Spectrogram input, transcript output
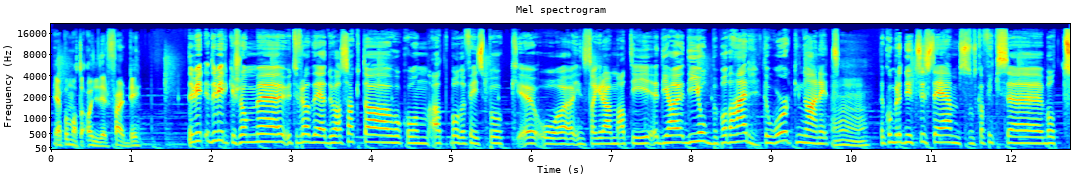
er på en måte aldri ferdig. Det, virker som, uh, ut ifra det du har sagt, da, Håkon, at både Facebook eh, og Instagram at de, de, har, de jobber på det her. They're working on it. Det kommer et nytt system som skal fikse bots,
